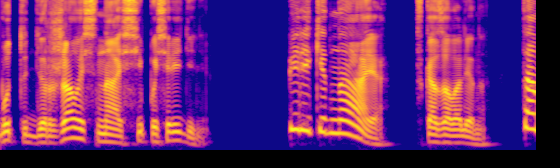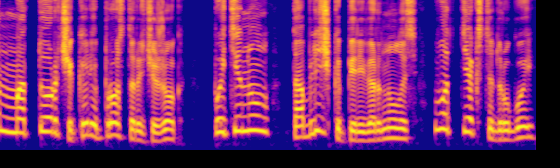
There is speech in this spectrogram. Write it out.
будто держалась на оси посередине. «Перекидная», — сказала Лена. «Там моторчик или просто рычажок. Потянул, табличка перевернулась, вот текст и другой».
